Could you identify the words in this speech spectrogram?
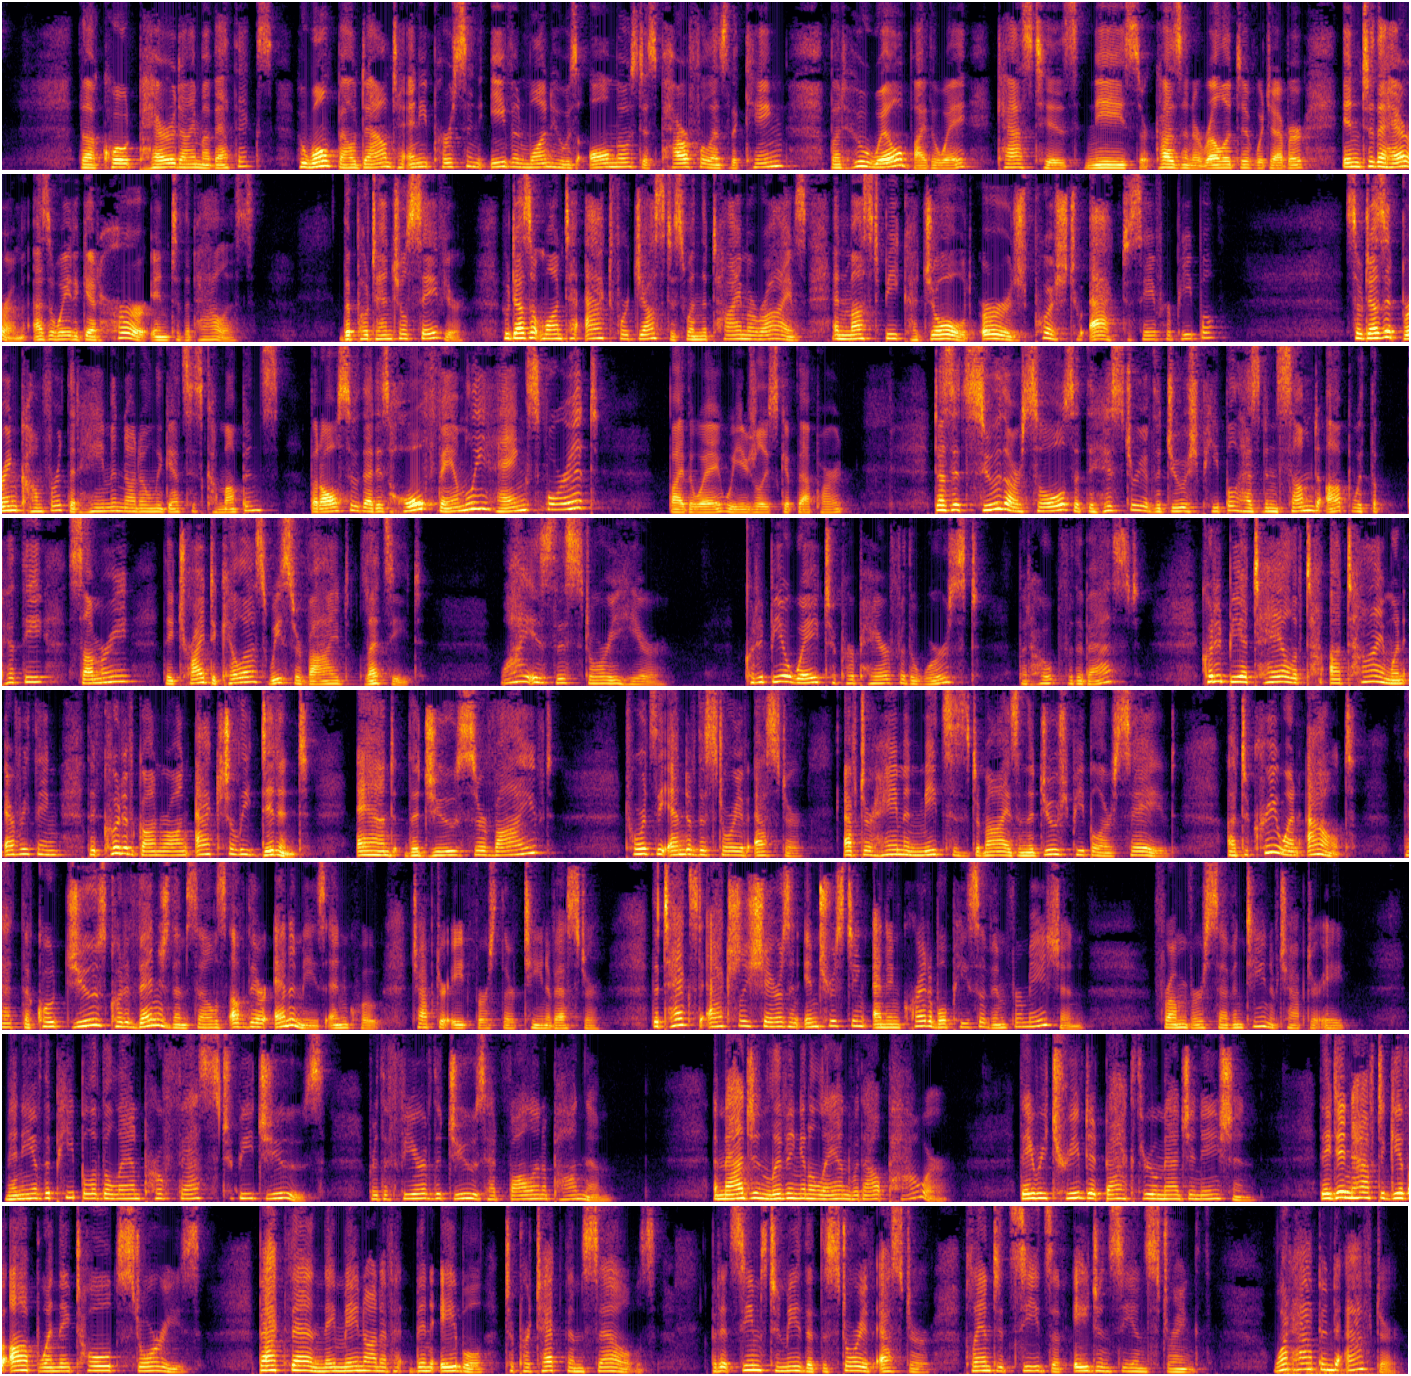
The quote paradigm of ethics, who won't bow down to any person, even one who is almost as powerful as the king, but who will, by the way, cast his niece or cousin or relative, whichever, into the harem as a way to get her into the palace. The potential savior, who doesn't want to act for justice when the time arrives and must be cajoled, urged, pushed to act to save her people? So, does it bring comfort that Haman not only gets his comeuppance, but also that his whole family hangs for it? By the way, we usually skip that part. Does it soothe our souls that the history of the Jewish people has been summed up with the pithy summary they tried to kill us, we survived, let's eat? Why is this story here? Could it be a way to prepare for the worst, but hope for the best? Could it be a tale of t- a time when everything that could have gone wrong actually didn't, and the Jews survived? Towards the end of the story of Esther, after Haman meets his demise and the Jewish people are saved, a decree went out that the quote Jews could avenge themselves of their enemies end quote chapter 8 verse 13 of Esther. The text actually shares an interesting and incredible piece of information from verse 17 of chapter 8. Many of the people of the land professed to be Jews, for the fear of the Jews had fallen upon them. Imagine living in a land without power. They retrieved it back through imagination. They didn't have to give up when they told stories. Back then, they may not have been able to protect themselves, but it seems to me that the story of Esther planted seeds of agency and strength. What happened after?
